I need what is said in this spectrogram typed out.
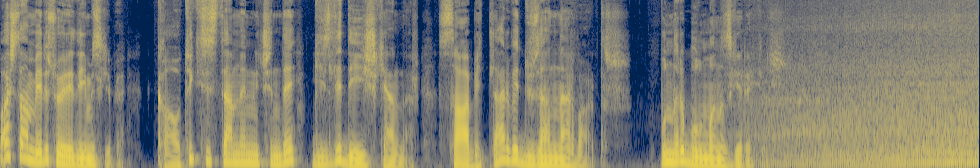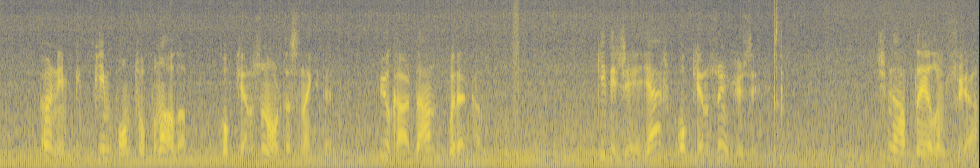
Baştan beri söylediğimiz gibi, kaotik sistemlerin içinde gizli değişkenler, sabitler ve düzenler vardır. Bunları bulmanız gerekir. Örneğin bir pimpon topunu alalım. Okyanusun ortasına gidelim. Yukarıdan bırakalım. Gideceği yer okyanusun yüzeyi. Şimdi atlayalım suya.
